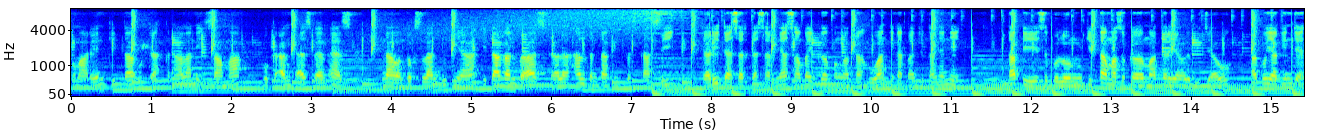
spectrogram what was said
kemarin Kita udah kenalan nih sama UKM KSPMS Nah untuk selanjutnya Kita akan bahas segala hal tentang investasi Dari dasar-dasarnya sampai ke pengetahuan tingkat lanjutannya nih. Tapi sebelum kita masuk ke materi yang lebih jauh, aku yakin deh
